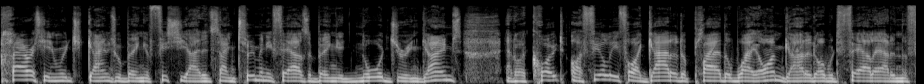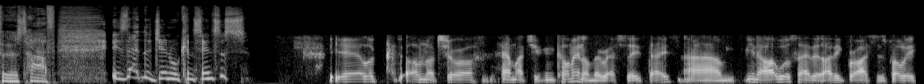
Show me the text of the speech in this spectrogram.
clarity in which games were being officiated, saying too many fouls are being ignored during games. And I quote, I feel if I guarded a player the way I'm guarded, I would foul out in the first half. Is that the general consensus? Yeah, look, I'm not sure how much you can comment on the refs these days. Um, you know, I will say that I think Bryce is probably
